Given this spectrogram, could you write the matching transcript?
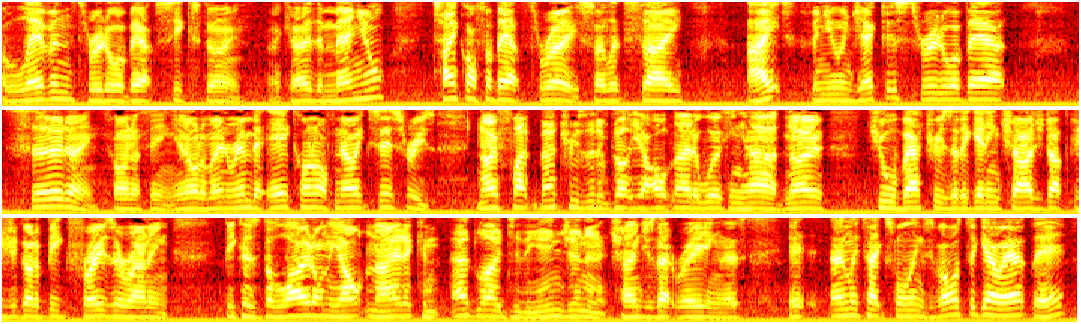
11 through to about 16 okay the manual take off about three so let's say eight for new injectors through to about 13 kind of thing. You know what I mean? Remember, aircon off, no accessories, no flat batteries that have got your alternator working hard, no dual batteries that are getting charged up because you've got a big freezer running because the load on the alternator can add load to the engine and it changes that reading. There's, it only takes small things. If I was to go out there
